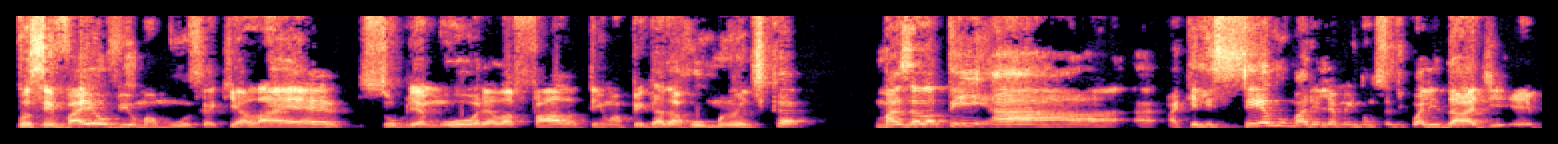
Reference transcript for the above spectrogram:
Você vai ouvir uma música que ela é sobre amor, ela fala, tem uma pegada romântica, mas ela tem a, a aquele selo Marília Mendonça de qualidade. É,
